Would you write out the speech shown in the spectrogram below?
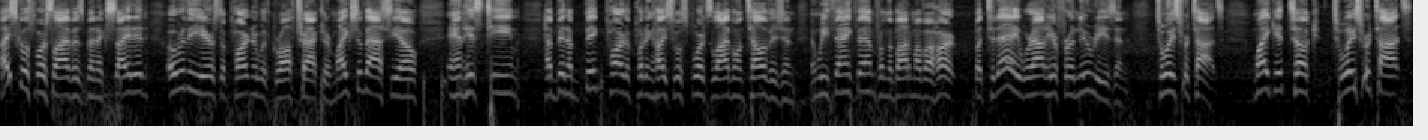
High School Sports Live has been excited over the years to partner with Groff Tractor. Mike Savasio and his team have been a big part of putting high school sports live on television, and we thank them from the bottom of our heart. But today we're out here for a new reason Toys for Tots. Mike, it took Toys for Tots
